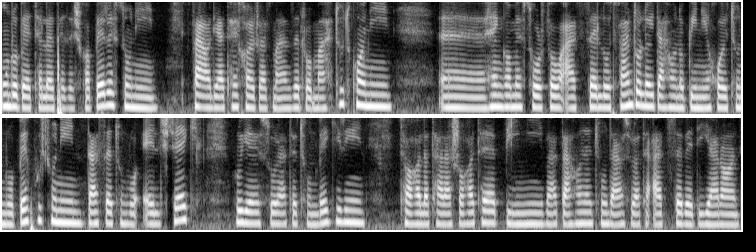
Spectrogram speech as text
اون رو به اطلاع پزشکا برسونین. فعالیت های خارج از منزل رو محدود کنین. هنگام سرفه و عدسه لطفا جلوی دهان و بینی خودتون رو بپوشونین. دستتون رو ال شکل روی صورتتون بگیرین تا حالا ترشحات بینی و دهانتون در صورت عدسه به دیگران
